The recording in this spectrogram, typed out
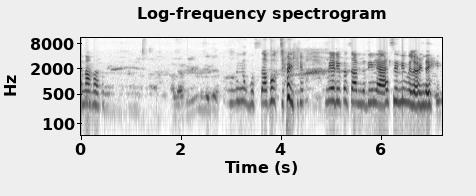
ਮੈਂ ਨਾ ਹੱਸ ਮੈਨੂੰ ਗੁੱਸਾ ਬਹੁਤ ਚੜ ਗਿਆ ਮੇਰੀ ਪਸੰਦ ਦੀ ਲੈਸ ਹੀ ਨਹੀਂ ਮਿਲਣ ਡਈ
